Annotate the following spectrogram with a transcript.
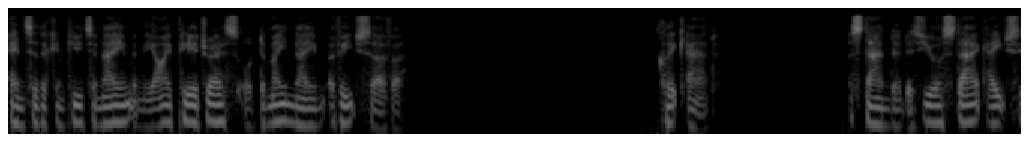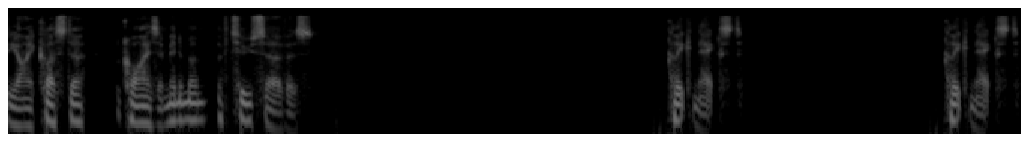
Enter the computer name and the IP address or domain name of each server. Click Add. A standard Azure Stack HCI cluster requires a minimum of two servers. Click Next. Click Next.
